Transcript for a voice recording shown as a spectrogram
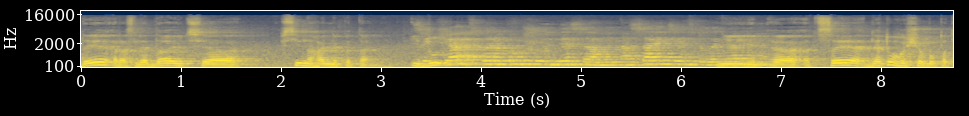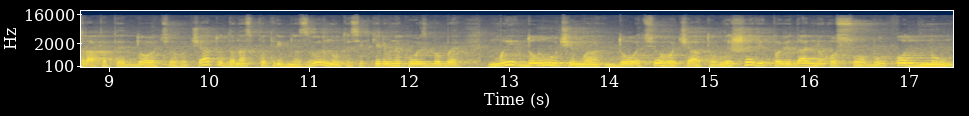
де розглядаються всі нагальні питання. Цей Іду... чат, перепрошую, де саме? На сайті Ні, ні, ні. Е, це для того, щоб потрапити до цього чату, до нас потрібно звернутися к керівнику ОСББ. Ми долучимо до цього чату лише відповідальну особу, одну,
